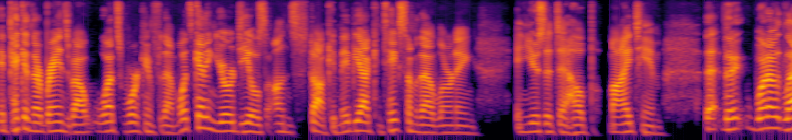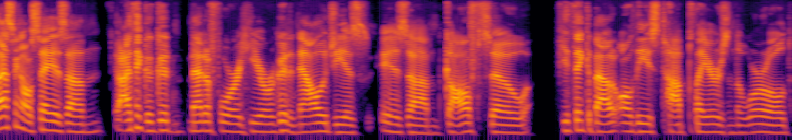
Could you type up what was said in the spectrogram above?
and picking their brains about what's working for them, what's getting your deals unstuck. And maybe I can take some of that learning and use it to help my team. The, the what I, last thing I'll say is um, I think a good metaphor here or a good analogy is is um, golf. So if you think about all these top players in the world,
